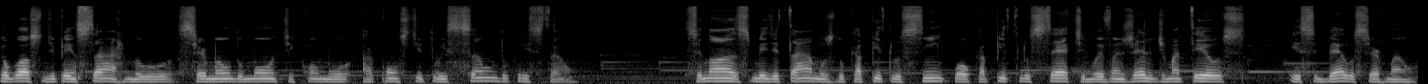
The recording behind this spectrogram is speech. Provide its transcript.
Eu gosto de pensar no Sermão do Monte como a constituição do cristão. Se nós meditarmos do capítulo 5 ao capítulo 7 no Evangelho de Mateus, esse belo sermão,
